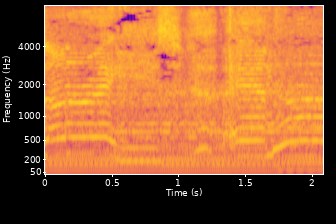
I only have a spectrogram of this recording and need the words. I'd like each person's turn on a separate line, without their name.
sun rays And on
